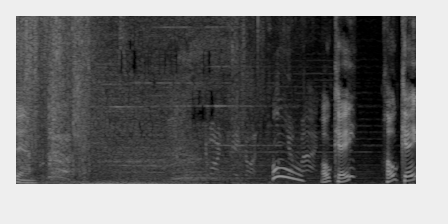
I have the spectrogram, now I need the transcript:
Damn. Okay. Okay.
